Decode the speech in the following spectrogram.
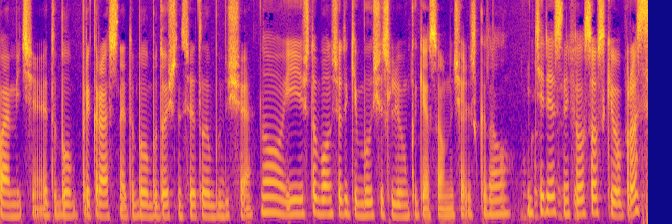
памяти. Это было бы прекрасно, это было бы точно светлое будущее. Ну, и чтобы он все-таки был счастливым, как я в самом начале сказала. Ну, Интересный философский вопрос.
